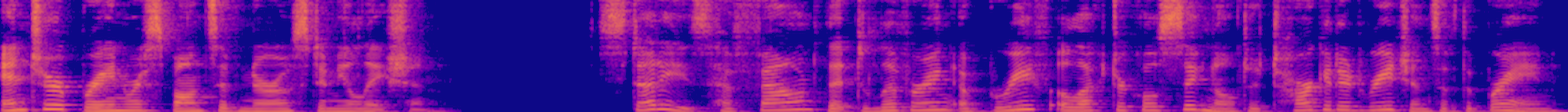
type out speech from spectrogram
Enter brain responsive neurostimulation. Studies have found that delivering a brief electrical signal to targeted regions of the brain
